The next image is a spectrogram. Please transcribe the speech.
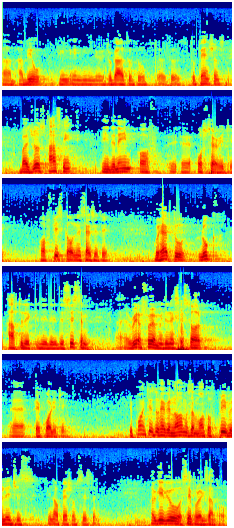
a, a bill in, in regard to, to, uh, to, to pensions by just asking in the name of uh, austerity, of fiscal necessity. We have to look after the, the, the, system uh, reaffirming the necessary uh, equality. The point is to have enormous amount of privileges in our pension system. I'll give you a simple example.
